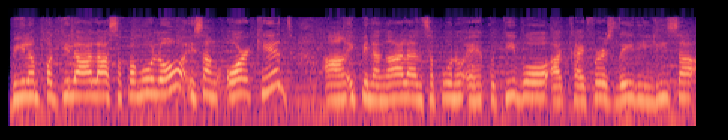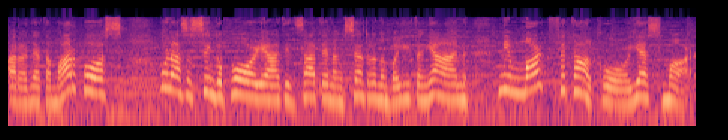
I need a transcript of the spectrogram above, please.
Bilang pagkilala sa Pangulo, isang orchid ang ipinangalan sa punong ehekutibo at kay First Lady Lisa Araneta Marcos mula sa Singapore. Ihatid sa atin ang sentro ng balitang yan ni Mark Fetalco. Yes, Mark.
